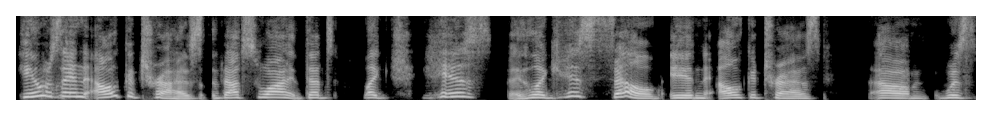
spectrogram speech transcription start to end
he was in Alcatraz. That's why. That's like his like his cell in Alcatraz um was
